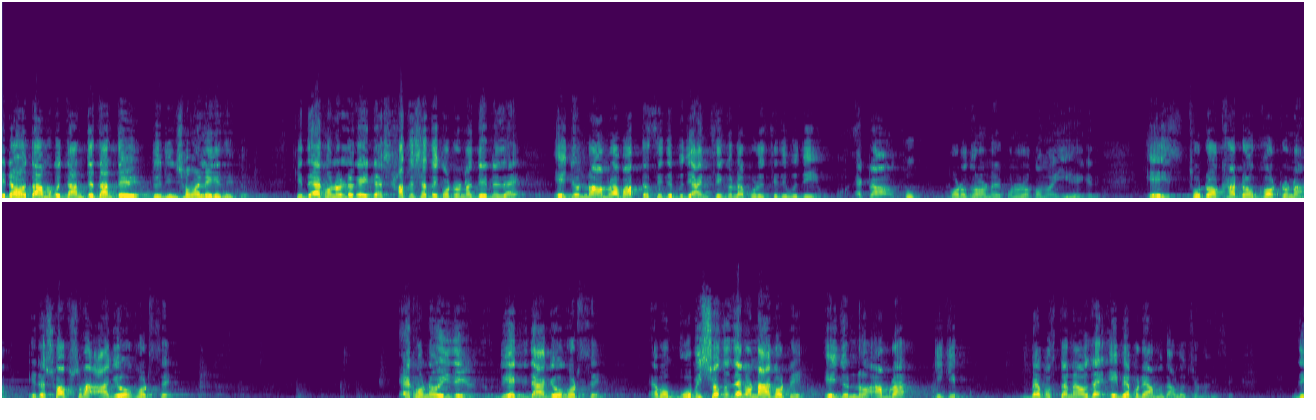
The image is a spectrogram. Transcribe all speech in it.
এটা হয়তো আমাকে জানতে জানতে দুই দিন সময় লেগে যেত। কিন্তু এখন হলো কি, এটা সাথে সাথে ঘটনা জেনে যায়। এই জন্য আমরা ভাবতেছি যে বুঝি আইন শৃঙ্খলা পরিস্থিতি বুঝি একটা খুব বড় ধরনের কোনো রকম ই হয়ে গেছে। এই ছোটোখাটো ঘটনা, এটা সব সময় আগেও ঘটছে। এখনও এই যে দু একদিন আগেও ঘটছে। এবং ভবিষ্যতে যেন না ঘটে, এই জন্য আমরা কী কি ব্যবস্থা নেওয়া যায়, এই ব্যাপারে আমাদের আলোচনা হয়েছে। যে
